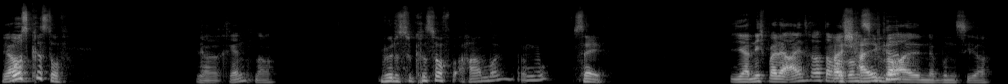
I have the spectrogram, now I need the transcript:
Ja. Wo ist Christoph? ja, Rentner. Würdest du Christoph haben wollen irgendwo? Safe. Ja, nicht bei der Eintracht, aber Bei sonst Schalke? überall in der Bundesliga.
